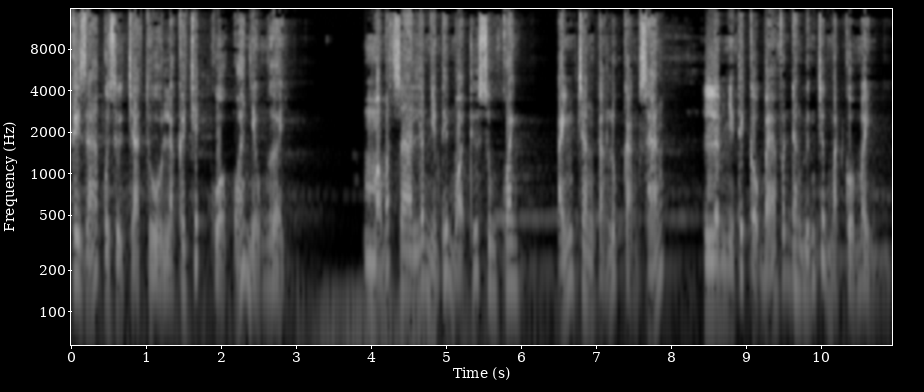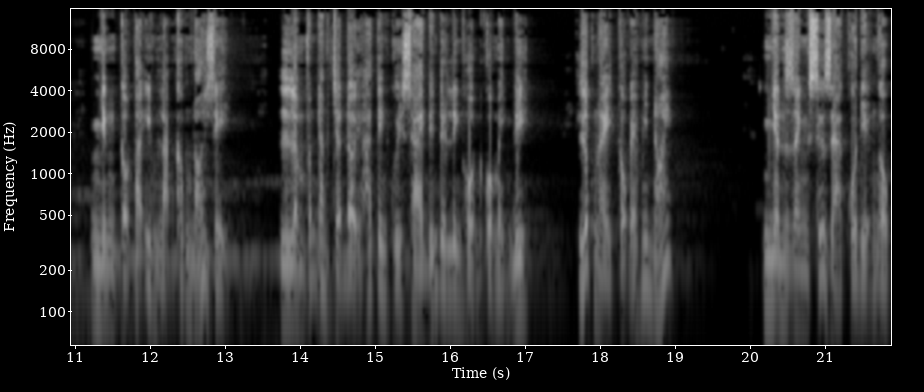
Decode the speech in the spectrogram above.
Cái giá của sự trả thù là cái chết của quá nhiều người. Mở mắt ra, Lâm nhìn thấy mọi thứ xung quanh, Ánh trăng càng lúc càng sáng. Lâm nhìn thấy cậu bé vẫn đang đứng trước mặt của mình, Nhưng cậu ta im lặng không nói gì. Lâm vẫn đang chờ đợi hai tên quỷ sai đến đưa linh hồn của mình đi. Lúc này cậu bé mới nói, Nhân danh sứ giả của địa ngục,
